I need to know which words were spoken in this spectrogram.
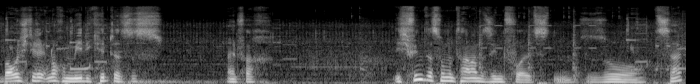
Baue ich direkt noch ein Medikit. Das ist einfach... Ich finde das momentan am sinnvollsten. So, zack.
